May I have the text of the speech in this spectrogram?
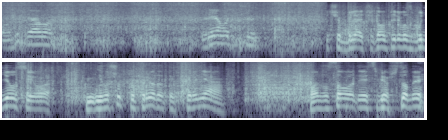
Ползи прямо. Лево чуть-чуть. Че, блядь, что-то он перевозбудился его. Не на шутку прет эта херня. Он засовывает ее себе в штаны.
